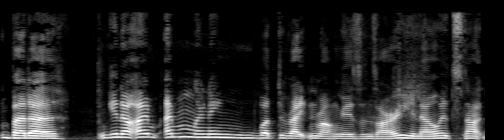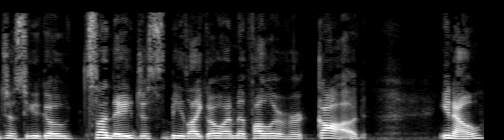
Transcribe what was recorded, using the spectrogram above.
but uh, you know, I'm I'm learning what the right and wrong reasons are. You know, it's not just you go Sunday just be like, oh, I'm a follower of God. You know,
